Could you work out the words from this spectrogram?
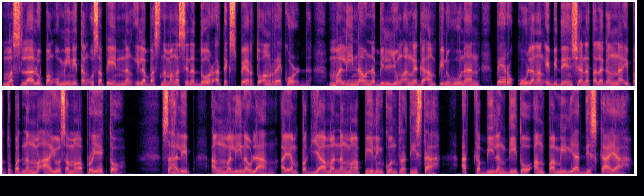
Mas lalo pang uminit ang usapin nang ilabas ng mga senador at eksperto ang record. Malinaw na bilyong ang nagaang pinuhunan pero kulang ang ebidensya na talagang naipatupad ng maayos ang mga proyekto. Sa halip, ang malinaw lang ay ang pagyaman ng mga piling kontratista at kabilang dito ang pamilya Diskaya.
